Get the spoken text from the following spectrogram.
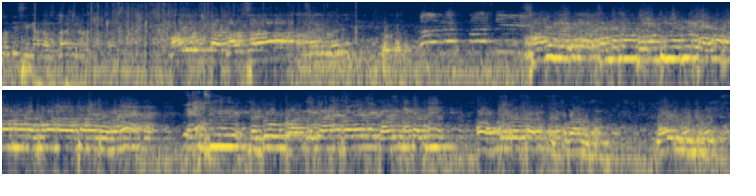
ਬੰਦੀ ਸਿੰਘਾਂ ਦਾ ਮੁੱਦਾ ਮੇਰਾ ਵਾਹਿਗੁਰੂ ਜੀ ਕਾ ਖਾਲਸਾ। ਵਾਹਿਗੁਰੂ ਜੀ ਕੀ ਫਤਿਹ। ਕਾਂਗਰਸ ਪਾਰਟੀ ਸਾਰੀ ਸੰਗਤ ਨੂੰ ਬੇਨਤੀ ਹੈ ਵੀ ਖੈਰਾ ਸਾਹਿਬ ਨੂੰ ਲੱਡੂਆਂ ਨਾਲ ਆਪਾਂ ਨੇ ਤੋੜਨਾ ਹੈ ਤੇ ਤੁਸੀਂ ਲੱਡੂ ਖਾ ਕੇ ਜਾਣਾ ਸਾਰਿਆਂ ਨੇ ਕਾਲੀ ਨਹੀਂ ਕਰਨੀ ਆ ਹੁਣੇ ਬਸ ਇਸਤਬਾਲ ਹੋ ਵਾਹਿਗੁਰੂ ਜੀ ਕਾ ਖਾਲਸਾ।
